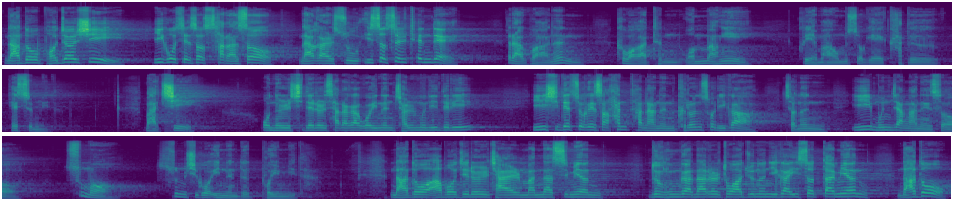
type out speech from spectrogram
나도 버젓이 이곳에서 살아서 나갈 수 있었을 텐데 라고 하는 그와 같은 원망이 그의 마음 속에 가득했습니다. 마치 오늘 시대를 살아가고 있는 젊은이들이 이 시대 속에서 한탄하는 그런 소리가 저는 이 문장 안에서 숨어 숨쉬고 있는 듯 보입니다. 나도 아버지를 잘 만났으면 누군가 나를 도와주는 이가 있었다면 나도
